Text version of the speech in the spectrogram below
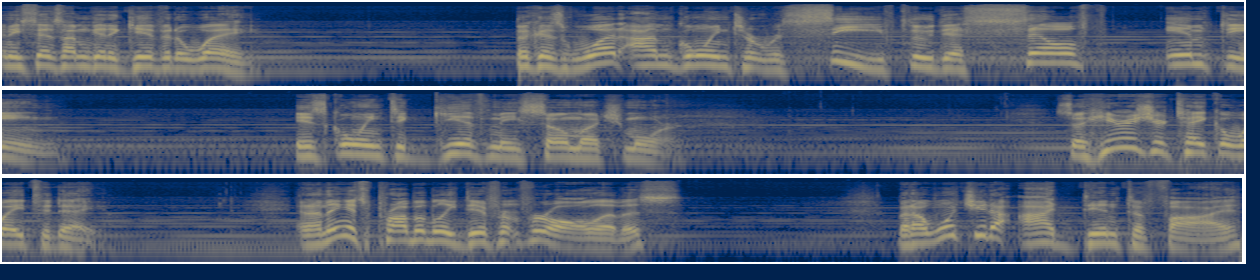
And he says, I'm going to give it away. Because what I'm going to receive through this self emptying is going to give me so much more. So here's your takeaway today. And I think it's probably different for all of us, but I want you to identify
